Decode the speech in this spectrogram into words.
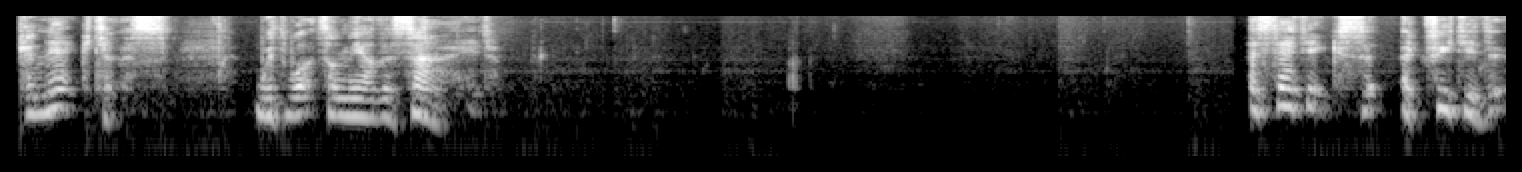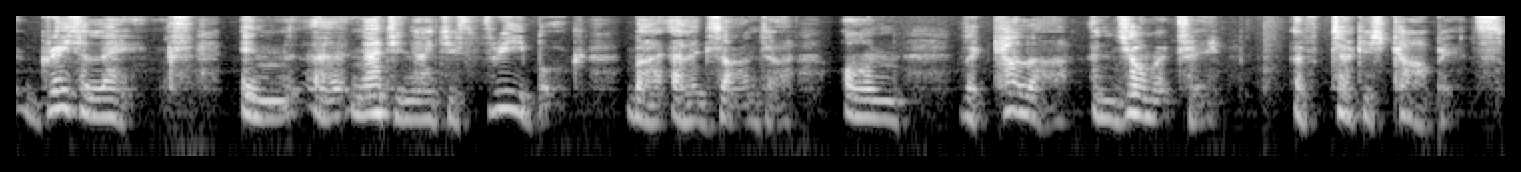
connect us with what's on the other side. Aesthetics are treated at greater length in uh, a 1993 book by Alexander on the colour and geometry of Turkish carpets.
